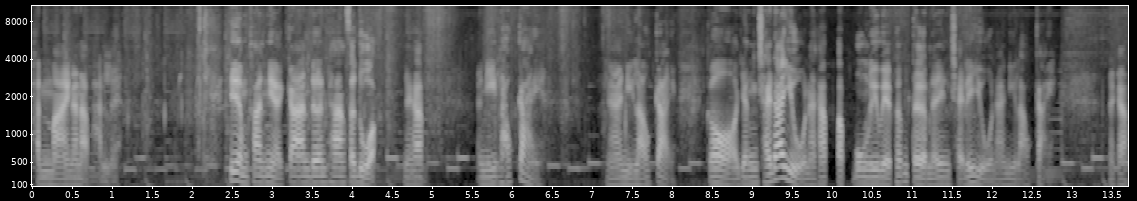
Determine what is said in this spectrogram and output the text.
พันไม้นานาพันธุ์เลย ที่สำคัญเนี่ยการเดินทางสะดวกนะครับ อันนี้เล้าไก่นะอันนี้เล้าไก่ ก็ยังใช้ได้อยู่นะครับ ปรับปรุงรีเวทเพิ่มเติมนะยังใช้ได้อยู่นะนนี่เล้าไก่นะครับ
